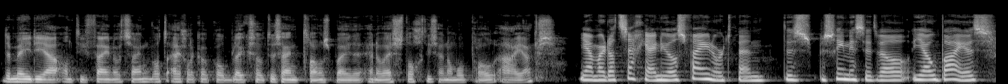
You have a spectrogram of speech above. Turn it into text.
de media anti-Feyenoord zijn. Wat eigenlijk ook wel bleek zo te zijn trouwens bij de NOS toch. Die zijn allemaal pro-Ajax. ja, maar dat zeg jij nu als Feyenoord-fan. Dus misschien is dit wel jouw bias.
